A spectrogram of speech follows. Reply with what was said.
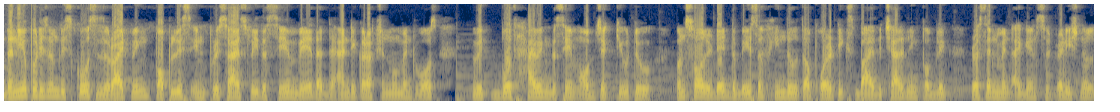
the nepotism discourse is a right-wing populist in precisely the same way that the anti-corruption movement was, with both having the same objective to consolidate the base of Hindutva politics by the challenging public resentment against the traditional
